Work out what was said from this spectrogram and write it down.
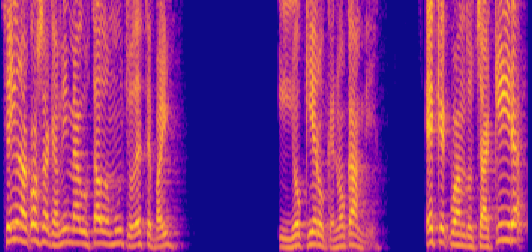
Si hay una cosa que a mí me ha gustado mucho de este país y yo quiero que no cambie, es que cuando Shakira,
